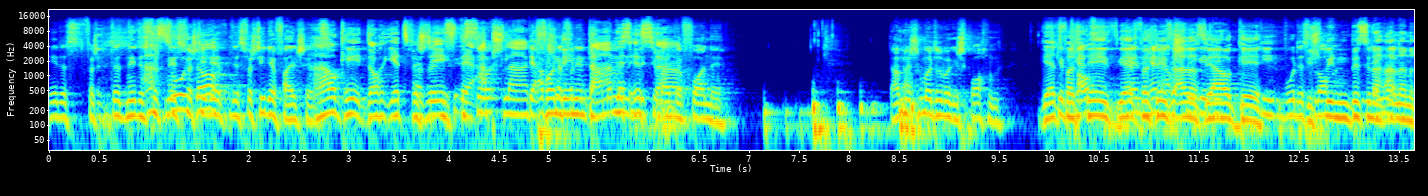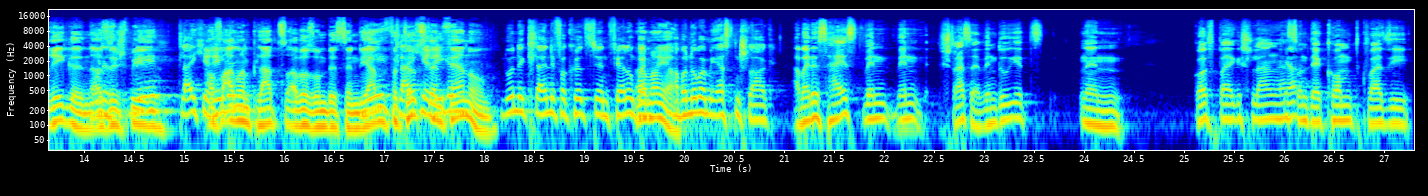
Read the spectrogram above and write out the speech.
Nee, das, das, nee, das, Ach so, das, versteht, ihr, das versteht ihr falsch jetzt. Ah, okay, doch, jetzt Also verstehe es ich Der, so- Abschlag der von den Damen ein ist da. weiter vorne. Da haben wir schon mal drüber gesprochen. Es Jetzt verstehe ich, jetzt verstehe ich alles. Ja, okay. die- die spielen ein bisschen nach länger- anderen Regeln. Also die spielen nee, auf Regeln. anderem Platz, aber so ein bisschen. Die haben Nee, verkürzte gleiche Regeln, Entfernung. Nur eine kleine verkürzte Entfernung, Ja, beim, ja. aber nur beim ersten Schlag. Aber das heißt, wenn, wenn, Strasser, wenn du jetzt einen Golfball geschlagen hast Ja. und der kommt quasi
